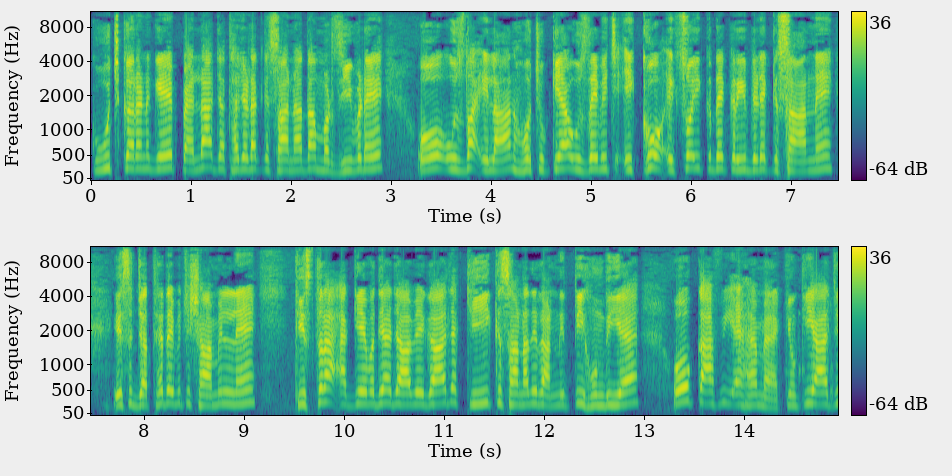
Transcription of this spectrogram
ਕੂਚ ਕਰਨਗੇ, ਪਹਿਲਾ ਜਥਾ ਜਿਹੜਾ ਕਿਸਾਨਾਂ ਦਾ ਮਰਜ਼ੀਵੜੇ ਉਹ ਉਸ ਦਾ ਐਲਾਨ ਹੋ ਚੁੱਕਿਆ। ਉਸ ਦੇ ਵਿੱਚ ਇੱਕੋ 101 ਦੇ ਕਰੀਬ ਜਿਹੜੇ ਕਿਸਾਨ ਨੇ, ਇਸ ਜਥੇ ਦੇ ਵਿੱਚ ਸ਼ਾਮਿਲ ਨੇ। ਕਿਸ ਤਰ੍ਹਾਂ ਅੱਗੇ ਵਧਿਆ ਜਾਵੇਗਾ ਜਾਂ ਕੀ ਕਿਸਾਨਾਂ ਦੀ ਰਣਨੀਤੀ ਹੁੰਦੀ ਹੈ, ਉਹ ਕਾਫੀ ਅਹਿਮ ਹੈ, ਕਿਉਂਕਿ ਅੱਜ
